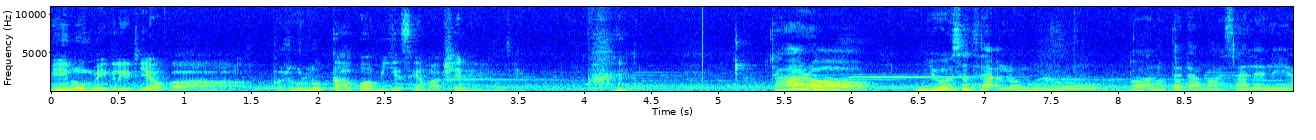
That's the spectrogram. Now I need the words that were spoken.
မင်းလိုမိန်းကလေးတယောက်ကဘလို့လို့တားပွားမိရဆရာမဖြစ်နေတယ်ကြီးဒါကတော့မျိုးစံဆက်အလုံးမလို့တော်လုံးတက်တာပါဆန်းလည်လေးရ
